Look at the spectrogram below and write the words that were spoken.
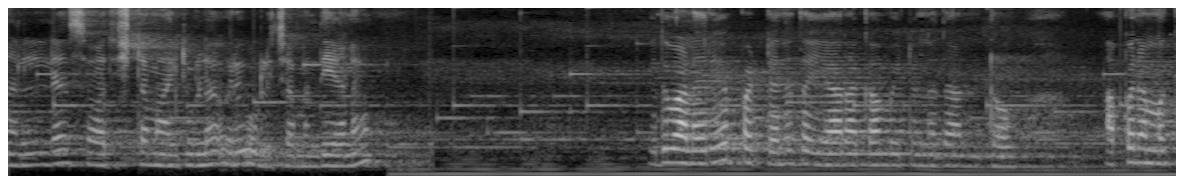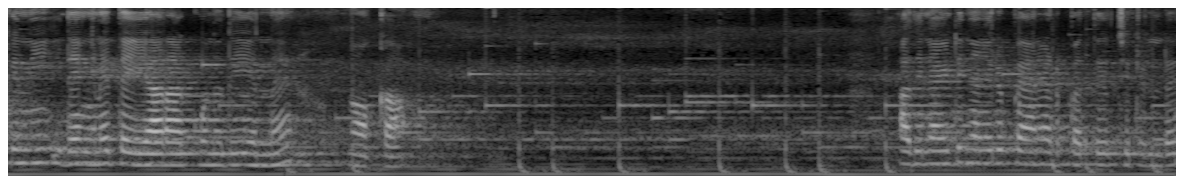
നല്ല സ്വാദിഷ്ടമായിട്ടുള്ള ഒരു ഉള്ളിച്ചമ്മന്തിയാണ്. ഇത് വളരെ പെട്ടെന്ന് തയ്യാറാക്കാൻ പറ്റുന്നതാണ് കേട്ടോ അപ്പോൾ നമുക്കിനി ഇതെങ്ങനെ തയ്യാറാക്കുന്നത് എന്ന് നോക്കാം. അതിനായിട്ട് ഞാനൊരു പാൻ അടുപ്പത്ത് വെച്ചിട്ടുണ്ട്.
